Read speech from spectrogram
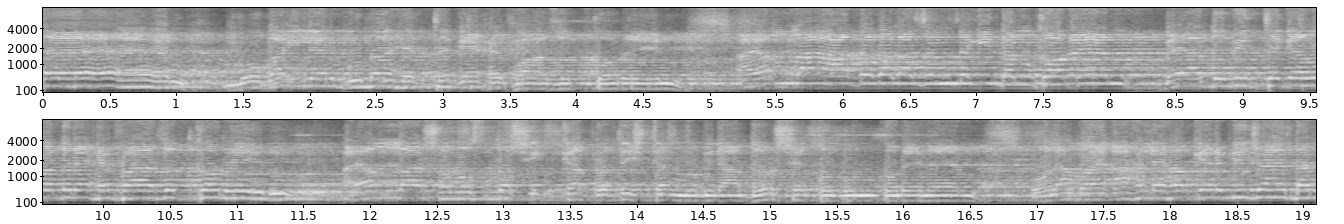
দেন। মোবাইলের গুনাহের থেকে হেফাজত করেন। আয় আল্লাহ আদবালা জিন্দগি দান করেন। সমস্ত শিক্ষা প্রতিষ্ঠান নবীর আদর্শে কবুল করে নেন। ওলামায় আহলে হকের বিজয় দান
